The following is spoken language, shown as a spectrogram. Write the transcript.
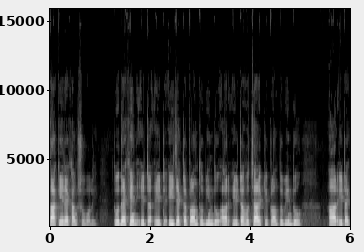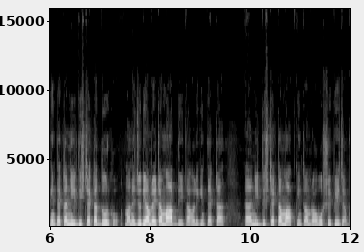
তাকে রেখাংশ বলে। তো দেখেন, এটা এটা, এই যে একটা প্রান্তবিন্দু আর এটা হচ্ছে আরেকটি প্রান্তবিন্দু। আর এটা কিন্তু একটা নির্দিষ্ট একটা দৈর্ঘ্য। মানে যদি আমরা এটা মাপ দিই, তাহলে কিন্তু একটা নির্দিষ্ট একটা মাপ কিন্তু আমরা অবশ্যই পেয়ে যাব।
